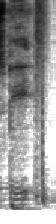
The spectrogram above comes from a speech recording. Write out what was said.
This beat.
